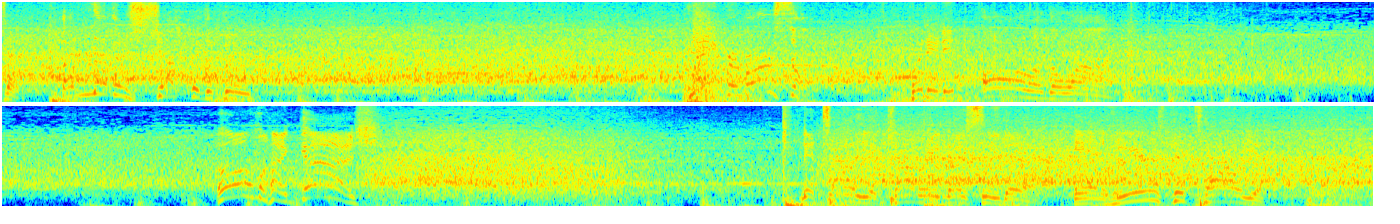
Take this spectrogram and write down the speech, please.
Reversal. Another shot with the boot. Great reversal. Putting it all on the line. Oh, my gosh. Natalya countering nicely there. And here's Natalya.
